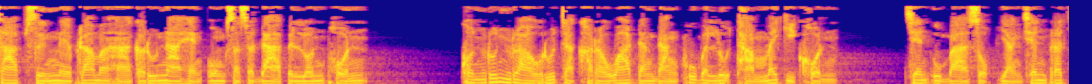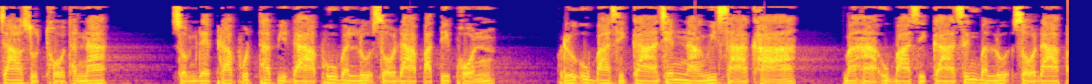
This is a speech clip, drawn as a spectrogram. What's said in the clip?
ทราบซึ้งในพระมหากรุณาแห่งองค์ศาสดาเป็นล้นพ้น คนรุ่นเรารู้จักคารวาสดัง ๆ ผู้บรรลุธรรมไม่กี่คน เช่นอุบาสกอย่างเช่นพระเจ้าสุดโทธนะ สมเด็จพระพุทธบิดาผู้บรรลุโสดาปติผล หรืออุบาสิกาเช่นนางวิสาขา มหาอุบาสิกาซึ่งบรรลุโสดาป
